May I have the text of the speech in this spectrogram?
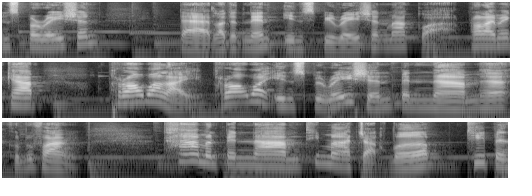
inspiration แต่เราจะเน้น inspiration มากกว่า เพราะอะไรไหมครับ เพราะว่าอะไร เพราะว่า inspiration เป็นนามฮะคุณผู้ฟัง ถ้ามันเป็นนามที่มาจาก verb ที่เป็น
